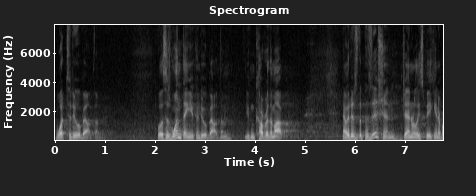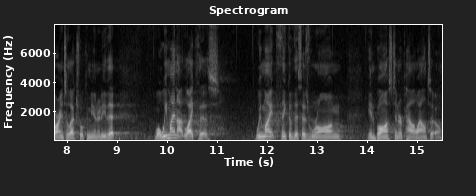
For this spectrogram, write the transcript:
What to do about them? Well, this is one thing you can do about them. You can cover them up. Now, it is the position, generally speaking, of our intellectual community that while we might not like this, we might think of this as wrong in Boston or Palo Alto.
